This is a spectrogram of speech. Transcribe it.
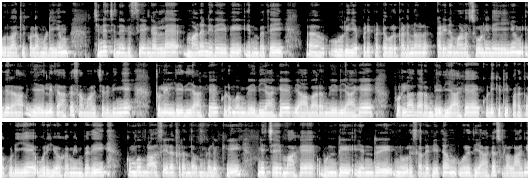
உருவாக்கி கொள்ள முடியும். சின்ன சின்ன விஷயங்களில் மன நிறைவு என்பதை ஒரு எப்படிப்பட்ட ஒரு கடின கடினமான சூழ்நிலையையும் எதிராக எளிதாக சமாளிச்சிடுவீங்க தொழில் ரீதியாக குடும்பம் ரீதியாக வியாபாரம் ரீதியாக பொருளாதாரம் ரீதியாக கொடிக்கட்டி பறக்கக்கூடிய ஒரு யோகம் என்பது கும்பம் ராசியில் பிறந்தவங்களுக்கு நிச்சயமாக உண்டு என்று நூறு சதவீதம் உறுதியாக சொல்லலாங்க.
